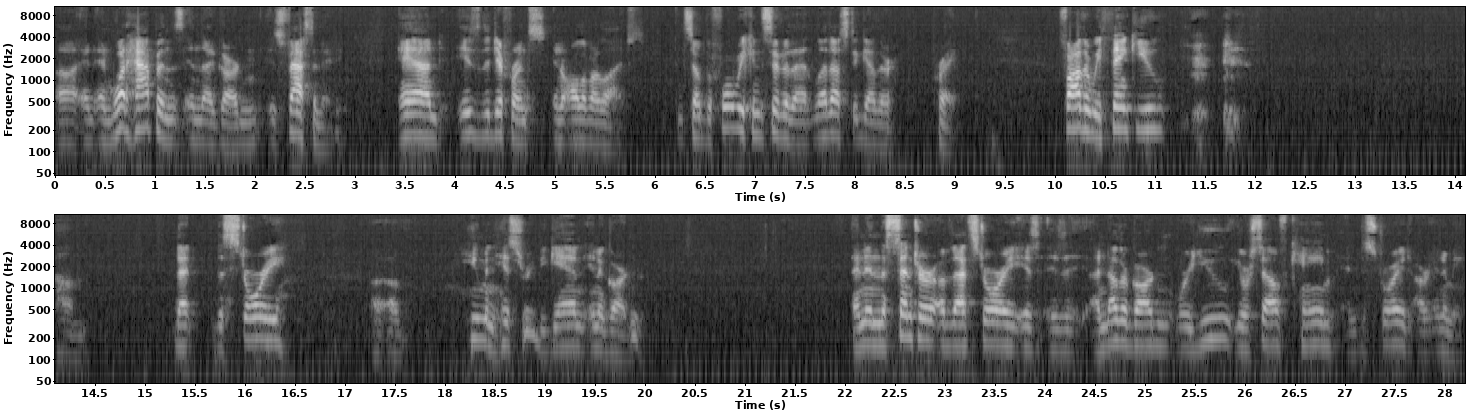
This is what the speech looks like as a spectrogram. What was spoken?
Uh, and, and what happens in that garden is fascinating and is the difference in all of our lives. And so before we consider that, let us together pray. Father, we thank you um, that the story of human history began in a garden. And in the center of that story is, is another garden where you yourself came and destroyed our enemy.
